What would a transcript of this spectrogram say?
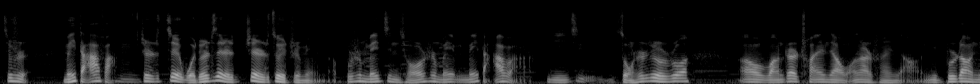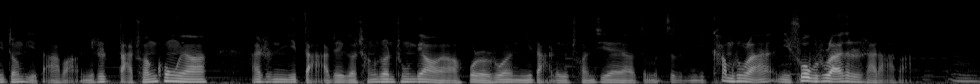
就是没打法。嗯这是这，我觉得这是这是最致命的，不是没进球，是没没打法。你这总是就是说，哦，往这儿传一脚，往那儿传一脚，你不知道你整体打法，你是打传控呀，还是你打这个长传冲吊呀，或者说你打这个传切呀？怎么这你看不出来，你说不出来他是啥打法。嗯，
